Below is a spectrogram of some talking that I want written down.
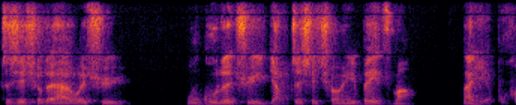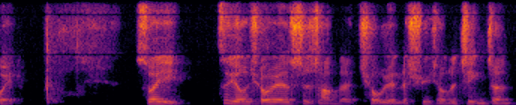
这些球队还会去无故的去养这些球员一辈子吗？那也不会。所以自由球员市场的球员的需求的竞争，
